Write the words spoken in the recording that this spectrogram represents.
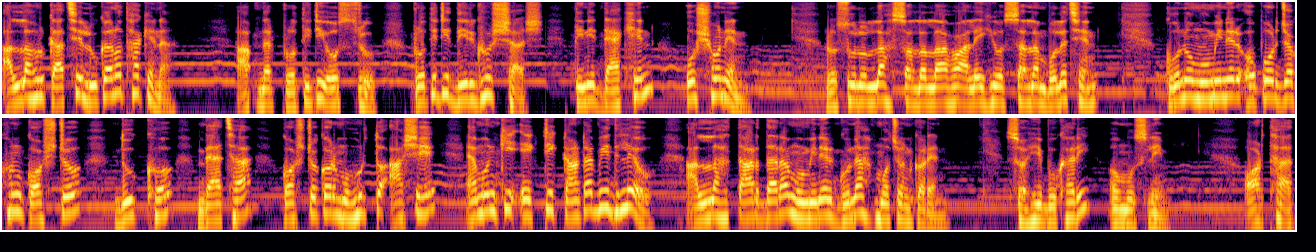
আল্লাহর কাছে লুকানো থাকে না। আপনার প্রতিটি অশ্রু, প্রতিটি দীর্ঘশ্বাস তিনি দেখেন ও শোনেন। রসুল্লাহ সাল্লাহ আলহি ওসাল্লাম বলেছেন, কোনো মুমিনের ওপর যখন কষ্ট, দুঃখ, ব্যথা, কষ্টকর মুহূর্ত আসে, এমনকি একটি কাঁটা বিঁধলেও আল্লাহ তার দ্বারা মুমিনের গুনাহ মোচন করেন। সহি বুখারি ও মুসলিম। অর্থাৎ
